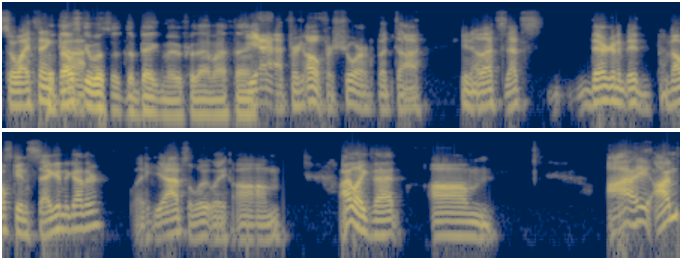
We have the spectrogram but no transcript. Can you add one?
So I think Pavelski uh, was the big move for them. I think. Yeah, for oh for sure. But uh, you know that's that's they're gonna be Pavelski and Seguin together. Like yeah, absolutely. Um, I like that. Um, I I'm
